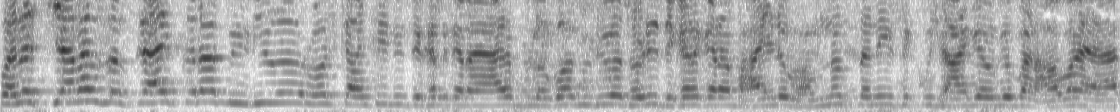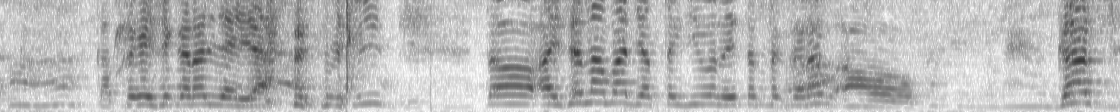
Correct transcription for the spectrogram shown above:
पहले चैनल सब्सक्राइब करा वीडियो रोज कंटिन्यू देखल करा यार ब्लॉग वीडियो थोड़ी देखल करा। भाई लोग हम लोग तनी से कुछ आगे होके बढ़ावा यार। कब तक ऐसे करल जाए यार। तो ऐसा ना बात जब तक जीवन है तब तक करब। और गस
